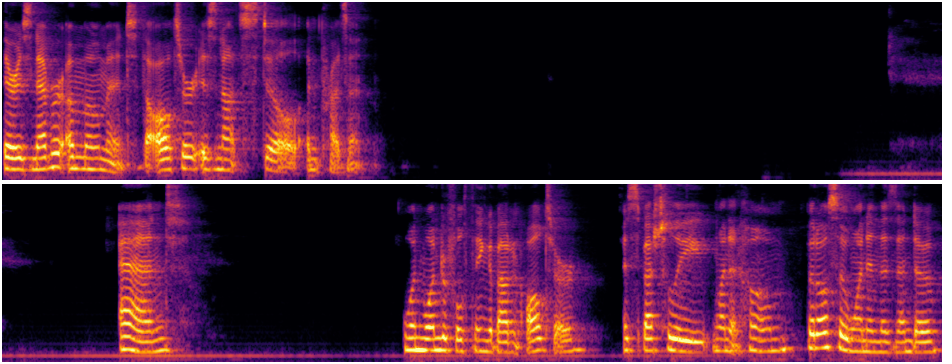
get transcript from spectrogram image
There is never a moment the altar is not still and present. And one wonderful thing about an altar, especially one at home, but also one in the Zendo,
